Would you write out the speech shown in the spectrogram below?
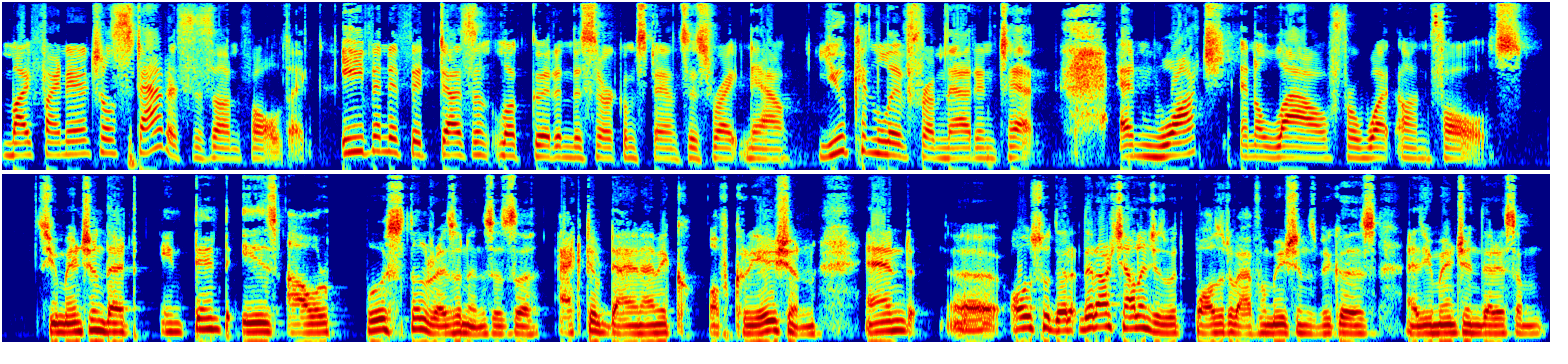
my financial status is unfolding. Even if it doesn't look good in the circumstances right now, you can live from that intent and watch and allow for what unfolds. So you mentioned that intent is our personal resonance is an active dynamic of creation. And uh, also there, there are challenges with positive affirmations because as you mentioned there is some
